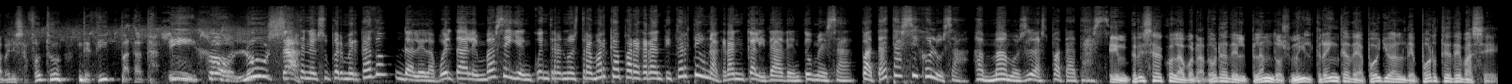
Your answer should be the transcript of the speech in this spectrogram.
ver esa foto, decid patata. ¡Hijolusa! En el supermercado, dale la vuelta al envase y encuentra nuestra marca para garantizarte una gran calidad en tu mesa. Patatas Hijolusa. Amamos las patatas. Empresa colaboradora del Plan 2030 de apoyo al deporte de base.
